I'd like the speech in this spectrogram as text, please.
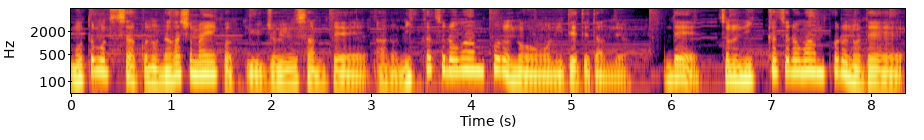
もともとさ、この長島英子っていう女優さんって、あの、日活ロマンポルノに出てたんだよ。で、その日活ロマンポルノで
